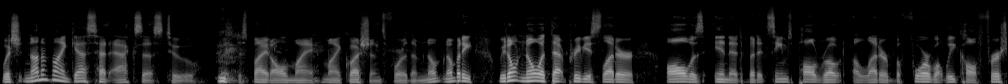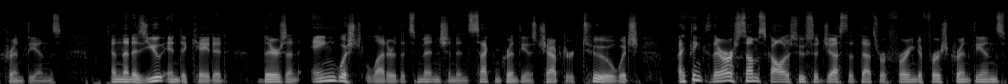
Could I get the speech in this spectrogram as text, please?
which none of my guests had access to, uh, despite all my, my questions for them. No, nobody, we don't know what that previous letter all was in it, but it seems Paul wrote a letter before what we call First Corinthians. And then as you indicated, there's an anguished letter that's mentioned in Second Corinthians chapter 2, which I think there are some scholars who suggest that that's referring to First Corinthians,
